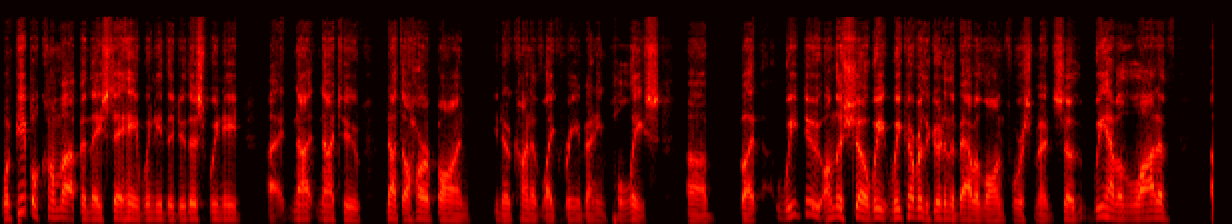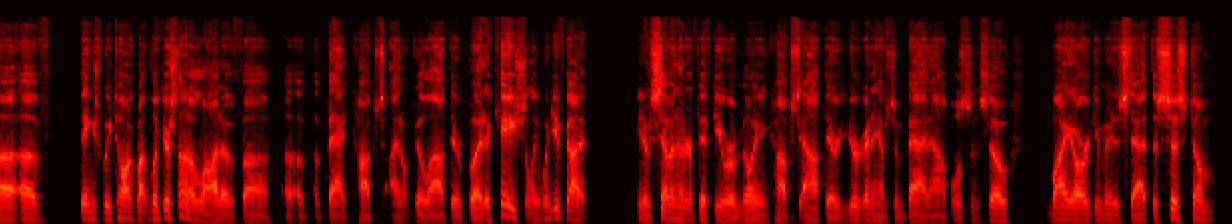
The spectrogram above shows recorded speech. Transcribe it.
when people come up and they say, "Hey, we need to do this. We need uh, not not to not to harp on you know kind of like reinventing police." Uh, but we do on the show. We we cover the good and the bad with law enforcement. So we have a lot of uh, of things we talk about. Look, there's not a lot of, uh, of, of bad cops. I don't feel out there, but occasionally when you've got you know 750 or a million cops out there you're going to have some bad apples and so my argument is that the system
